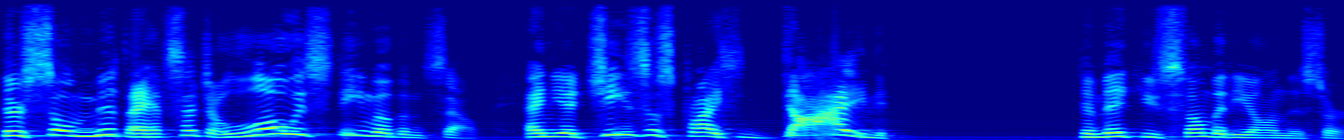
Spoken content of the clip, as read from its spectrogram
They're so miserable. They have such a low esteem of themselves. And yet Jesus Christ died to make you somebody on this earth.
